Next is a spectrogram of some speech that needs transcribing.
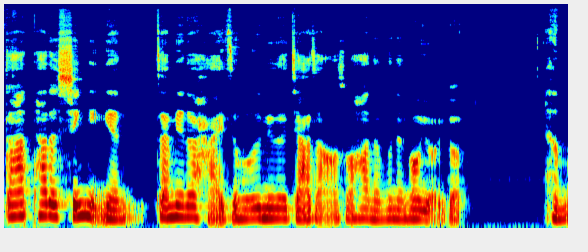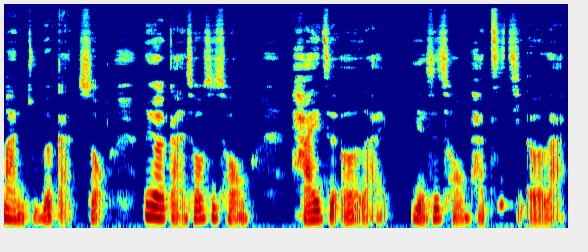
他他的心里面在面对孩子或者面对家长的时候，他能不能够有一个很满足的感受？那个感受是从孩子而来，也是从他自己而来。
